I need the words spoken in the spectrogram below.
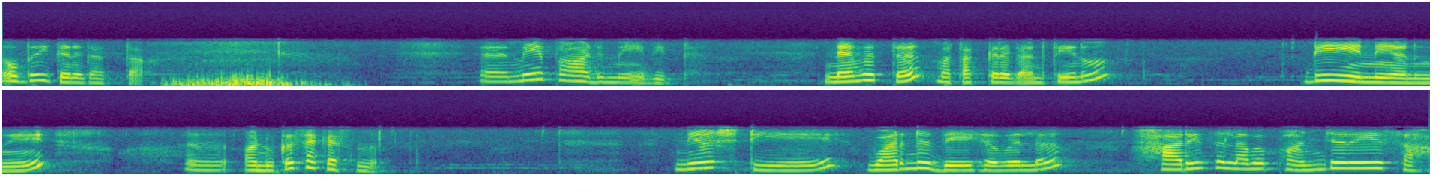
ඔබ ඉගෙන ගත්තා. මේ පාඩමේදීත් නැවත මතක් කරගන්න තියෙනවා DNA අණුවේ අණුක සැකැස්ම. න්‍යෂ්ටියේ වර්ණ දේහවල හරිත ලබ පංජරයේ සහ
